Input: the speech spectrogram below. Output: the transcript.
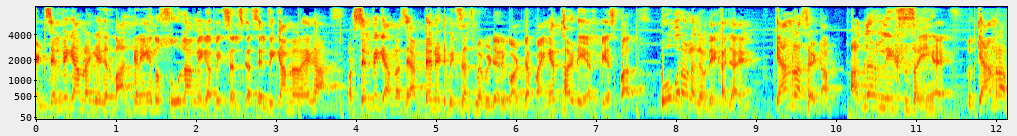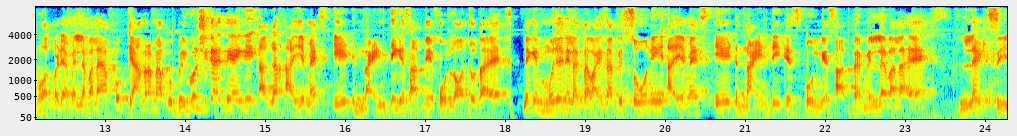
and selfie camera की अगर बात करेंगे तो सोलह मेगा का सेल्फी कैमरा रहेगा। और सेल्फी कैमरा से आप 1080 पिक्सल्स में वीडियो रिकॉर्ड कर पाएँगे 30 एफपीएस पर। ओवरऑल अगर देखा जाए कैमरा सेटअप, अगर लीक्स सही है तो कैमरा बहुत बढ़िया मिलने वाला है आपको। कैमरा में आपको बिल्कुल शिकायत नहीं आएगी अगर IMX 890 के साथ में ये फ़ोन लॉन्च होता है। लेकिन मुझे नहीं लगता भाई साहब कि सोनी IMX 890 इस फ़ोन के साथ में मिलने वाला है। लेट सी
